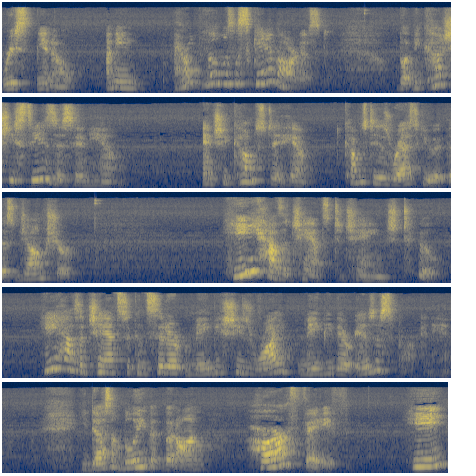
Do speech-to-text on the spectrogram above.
you know, I mean, Harold Hill was a scam artist. But because she sees this in him, and she comes to him, comes to his rescue at this juncture, he has a chance to change too. He has a chance to consider maybe she's right, maybe there is a spark in him. He doesn't believe it, but on her faith, he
